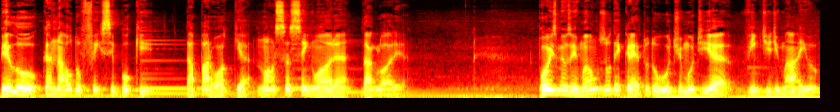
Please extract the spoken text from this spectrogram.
pelo canal do Facebook da paróquia Nossa Senhora da Glória. Pois, meus irmãos, o decreto do último dia 20 de maio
